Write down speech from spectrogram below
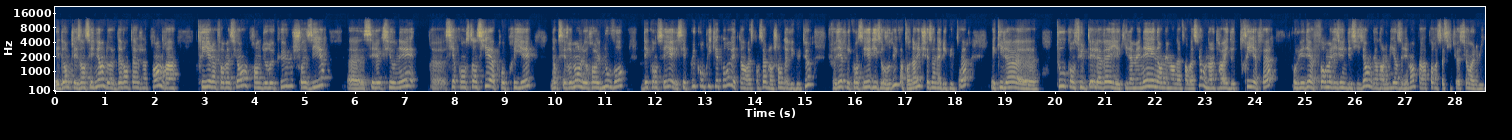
Et donc, les enseignants doivent davantage apprendre à trier l'information, prendre du recul, choisir, euh, sélectionner, circonstancier, approprier. Donc, c'est vraiment le rôle nouveau des conseillers et c'est plus compliqué pour eux étant responsables en chambre d'agriculture. Je veux dire que les conseillers disent aujourd'hui, quand on arrive chez un agriculteur et qu'il a euh, tout consulté la veille et qu'il amène énormément d'informations, on a un travail de tri à faire pour lui aider à formaliser une décision en gardant les meilleurs éléments par rapport à sa situation à lui.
